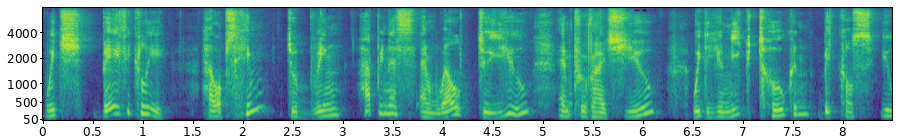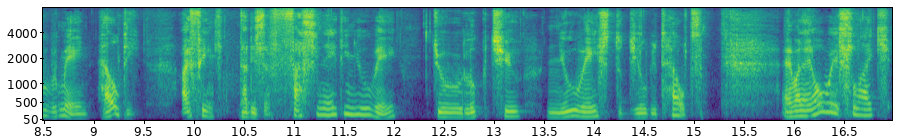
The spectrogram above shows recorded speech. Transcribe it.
which basically helps him to bring happiness and wealth to you and provides you with a unique token because you remain healthy. I think that is a fascinating new way to look to new ways to deal with health. And what I always like,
